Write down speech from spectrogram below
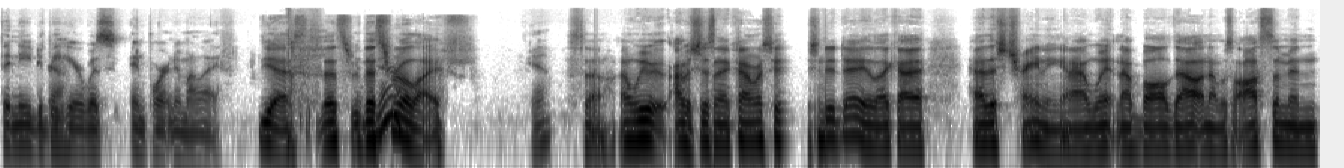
the need to be Yeah. here was important in my life. yes, that's that's Yeah. real life. Yeah. So and we I was just in a conversation today. Like I had this training and I went and I balled out and I was awesome and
